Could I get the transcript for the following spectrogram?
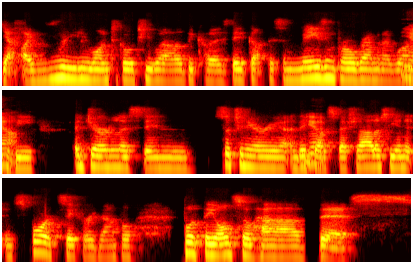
yeah, I really want to go to UL because they've got this amazing program and I want Yeah. to be a journalist in such an area and they've Yeah. got a speciality in it in sports, say for example. But they also have this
